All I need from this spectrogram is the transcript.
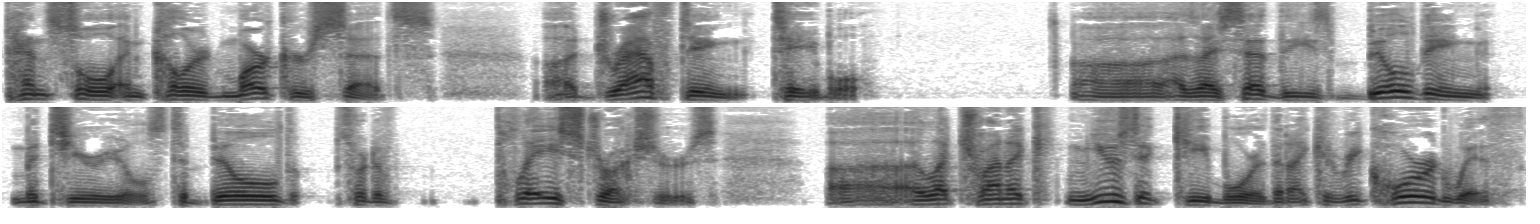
pencil and colored marker sets, a drafting table. Uh, as I said, these building materials to build sort of play structures, uh, electronic music keyboard that I could record with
